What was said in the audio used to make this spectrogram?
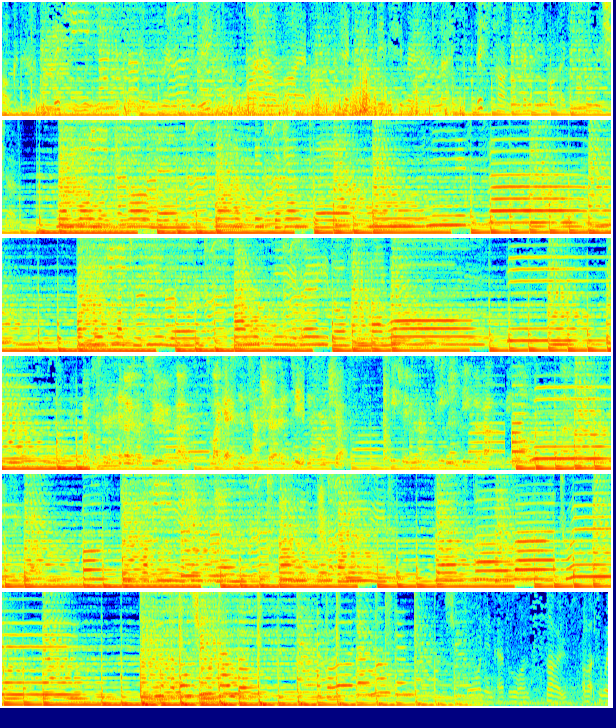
Park. This week is going to be a really busy week. And right now I am heading to BBC Radio Leicester. This time I'm going to be on a curry show. To head over to uh, to my guest Natasha and T. Natasha, teacher, you have to teach people about the art. Uh,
